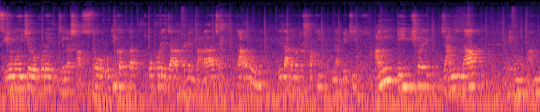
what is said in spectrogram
সিএমওইচের ওপরে জেলা স্বাস্থ্য অধিকর্তার ওপরে যারা থাকেন তারা আছেন তারা বলবেন যে লাগানোটা সঠিক না বেঠিক। আমি এই বিষয়ে জানি না এবং আমি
